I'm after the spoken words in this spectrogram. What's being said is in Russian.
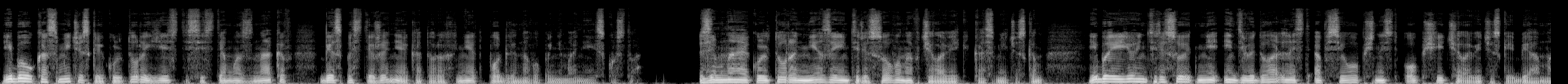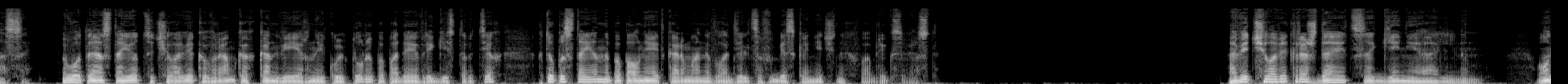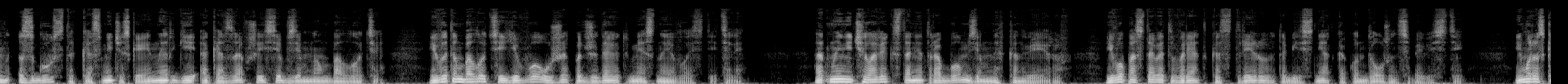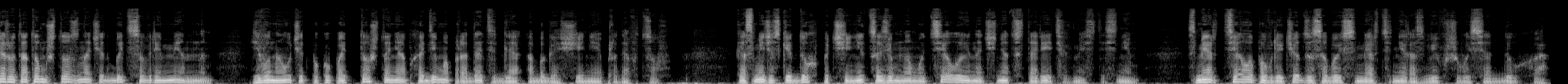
Ибо у космической культуры есть система знаков, без постижения которых нет подлинного понимания искусства. Земная культура не заинтересована в человеке космическом, ибо ее интересует не индивидуальность, а всеобщность общей человеческой биомассы. Вот и остается человек в рамках конвейерной культуры, попадая в регистр тех, кто постоянно пополняет карманы владельцев бесконечных фабрик звезд. А ведь человек рождается гениальным. Он сгусток космической энергии, оказавшийся в земном болоте. И в этом болоте его уже поджидают местные властители. Отныне человек станет рабом земных конвейеров. Его поставят в ряд, кастрируют, объяснят, как он должен себя вести. Ему расскажут о том, что значит быть современным. Его научат покупать то, что необходимо продать для обогащения продавцов. Космический дух подчинится земному телу и начнет стареть вместе с ним. Смерть тела повлечет за собой смерть неразвившегося духа.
